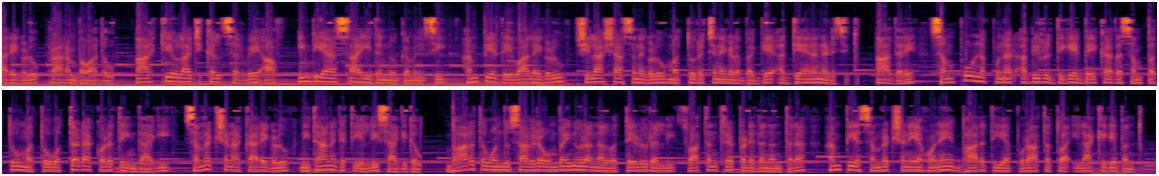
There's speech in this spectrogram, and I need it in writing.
ಕಾರ್ಯಗಳು ಪ್ರಾರಂಭವಾದವು. ಆರ್ಕಿಯೋಲಾಜಿಕಲ್ ಸರ್ವೆ ಆಫ್ ಇಂಡಿಯಾ ಸಾ ಇದನ್ನು ಗಮನಿಸಿ. ಹಂಪಿಯ ದೇವಾಲಯಗಳು, ಶಿಲಾಶಾಸನಗಳು ಮತ್ತು ರಚನೆಗಳ ಬಗ್ಗೆ ಅಧ್ಯಯನ ನಡೆಸಿತು. ಆದರೆ, ಸಂಪೂರ್ಣ ಪುನರ್ ಅಭಿವೃದ್ಧಿಗೆ ಬೇಕಾದ ಸಂಪತ್ತು ಮತ್ತು ಒತ್ತಡ ಕೊರತೆಯಿಂದಾಗಿ ಸಂರಕ್ಷಣಾ ಕಾರ್ಯಗಳು ನಿಧಾನಗತಿಯಲ್ಲಿ ಸಾಗಿದವು. ಭಾರತ ಒಂದು ಸಾವಿರ ಒಂಬೈನೂರ ನಲವತ್ತೇಳರಲ್ಲಿ ಸ್ವಾತಂತ್ರ್ಯ ಪಡೆದ ನಂತರ ಹಂಪಿಯ ಸಂರಕ್ಷಣೆಯ ಹೊಣೆ ಭಾರತೀಯ ಪುರಾತತ್ವ ಇಲಾಖೆಗೆ ಬಂತು.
